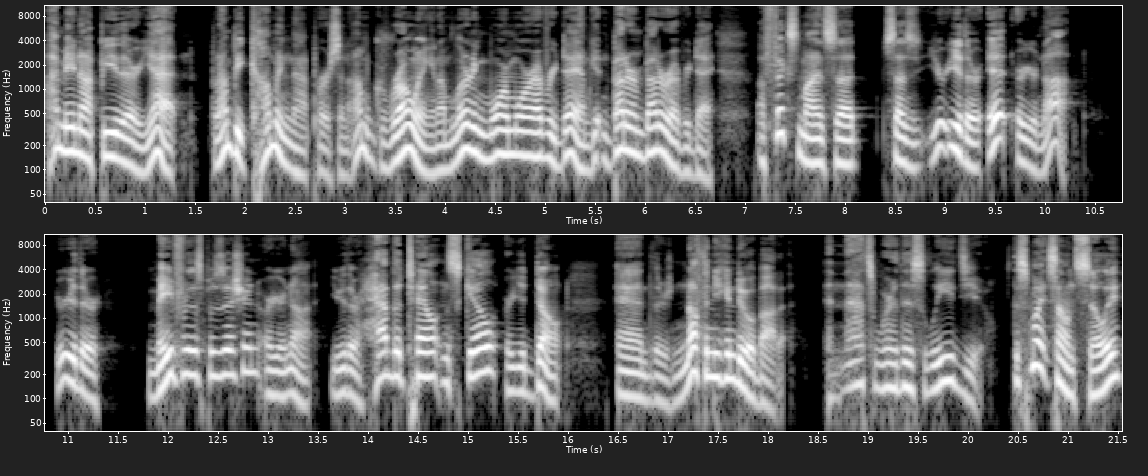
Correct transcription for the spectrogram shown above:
I may not be there yet, but I'm becoming that person. I'm growing and I'm learning more and more every day. I'm getting better and better every day. A fixed mindset says you're either it or you're not. You're either made for this position or you're not. You either have the talent and skill or you don't. And there's nothing you can do about it. And that's where this leads you. This might sound silly,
